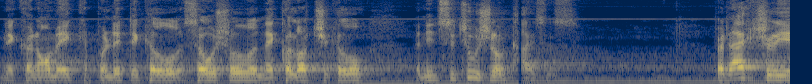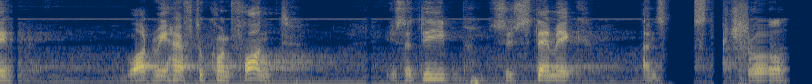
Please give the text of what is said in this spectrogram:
an economic, a political, a social, an ecological, an institutional crisis. But actually, what we have to confront is a deep, systemic, and structural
